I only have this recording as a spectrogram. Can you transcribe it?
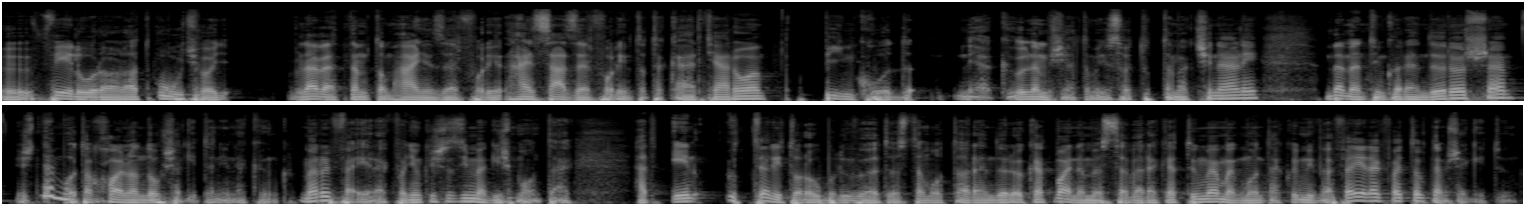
Ö, fél óra alatt úgy, hogy levett nem tudom hány, ezer forint, hány százer forintot a kártyáról, PIN kód nélkül, nem is értem, hogy ezt hogy tudta megcsinálni. Bementünk a rendőrösre, és nem voltak hajlandók segíteni nekünk, mert hogy fehérek vagyunk, és ezt így meg is mondták. Hát én teritorokból üvöltöztem ott a rendőröket, majdnem összeverekedtünk meg, megmondták, hogy mivel fehérek vagytok, nem segítünk.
